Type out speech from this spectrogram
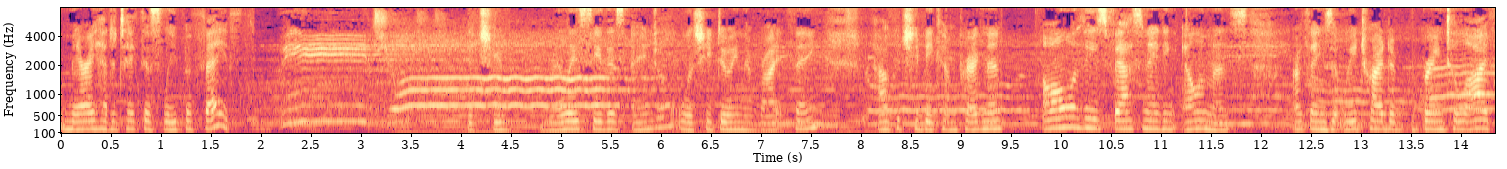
Mary had to take this leap of faith. Did she really see this angel? Was she doing the right thing? How could she become pregnant? All of these fascinating elements are things that we try to bring to life.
